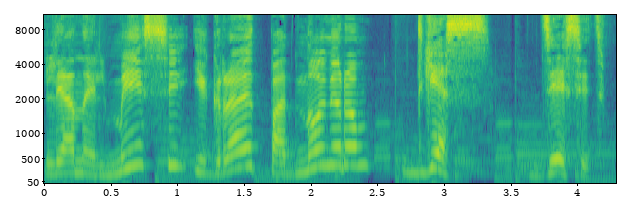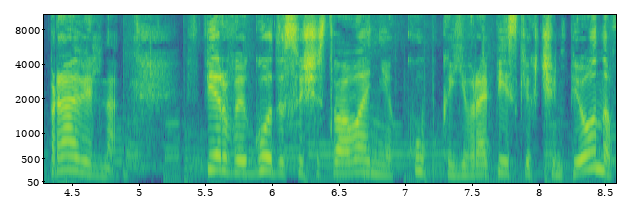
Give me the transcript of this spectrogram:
Лионель Месси играет под номером Diez. 10. Правильно. В первые годы существования Кубка европейских чемпионов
